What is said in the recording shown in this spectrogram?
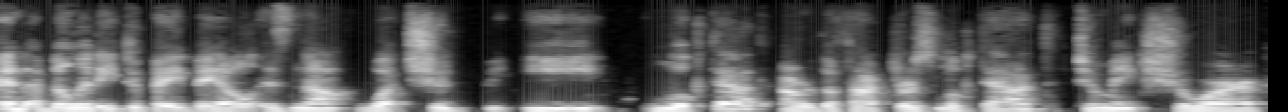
and ability to pay bail is not what should be looked at or the factors looked at to make sure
